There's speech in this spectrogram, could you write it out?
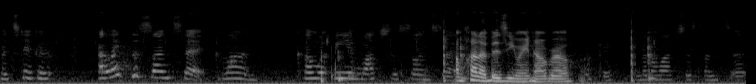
Let's take a. I like the sunset. Come on, come with me and watch the sunset. I'm kind of busy right now, bro. Okay, I'm gonna watch the sunset.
